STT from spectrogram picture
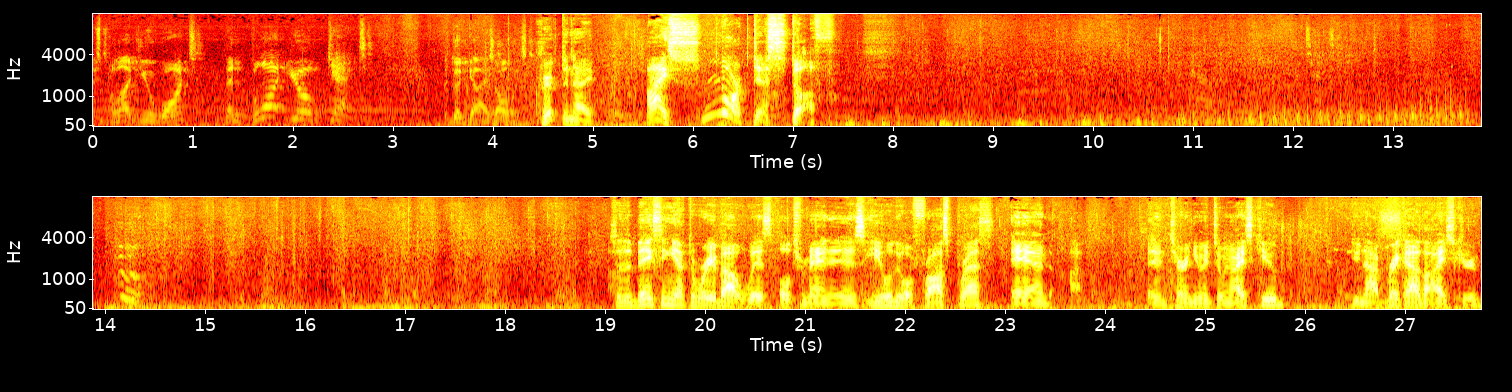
It's blood you want, then blood you'll get. The good guys always. Kryptonite. I snort this stuff. So the big thing you have to worry about with Ultraman is he will do a frost breath and uh, and turn you into an ice cube. Do not break out of the ice cube.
